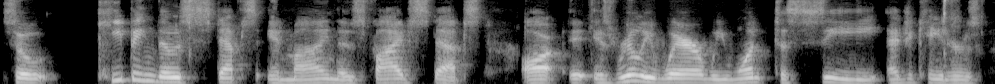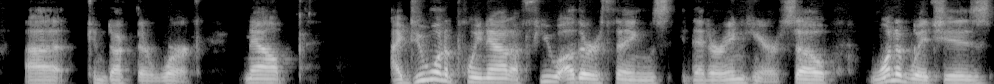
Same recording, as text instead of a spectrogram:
so keeping those steps in mind, those five steps, are is really where we want to see educators uh, conduct their work. Now, I do want to point out a few other things that are in here. So, one of which is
